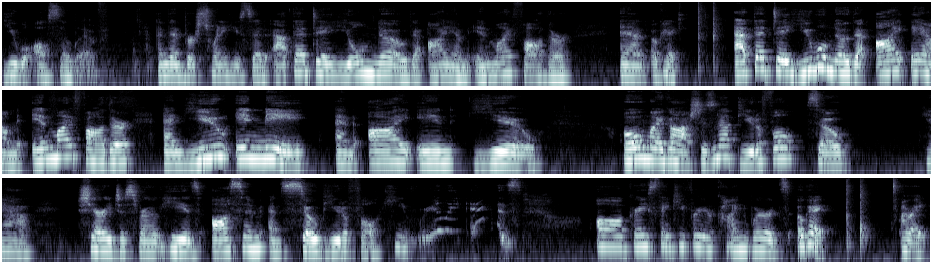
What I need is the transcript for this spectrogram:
you will also live." And then verse 20 he said, "At that day you'll know that I am in my Father." And okay, at that day, you will know that I am in my Father, and you in me, and I in you. Oh my gosh, isn't that beautiful? So, yeah, Sherry just wrote, He is awesome and so beautiful. He really is. Oh, Grace, thank you for your kind words. Okay, all right.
